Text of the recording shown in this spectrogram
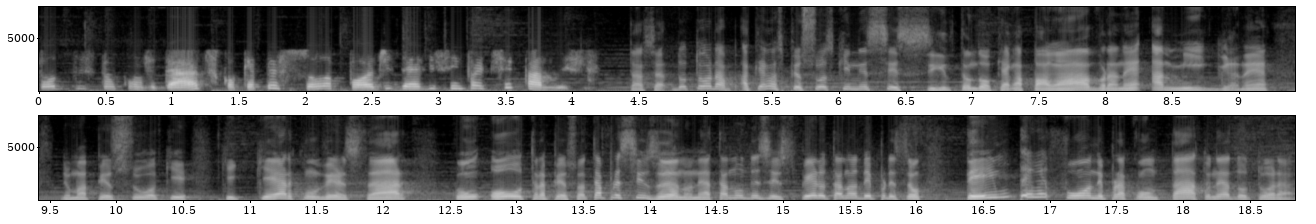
todos estão convidados, qualquer pessoa pode e deve sim participar, Luiz. Tá certo. Doutora, aquelas pessoas que necessitam daquela palavra, né, amiga, né, de uma pessoa que, que quer conversar com outra pessoa, tá precisando, né, tá no desespero, tá na depressão. Tem um telefone para contato, né, doutora?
